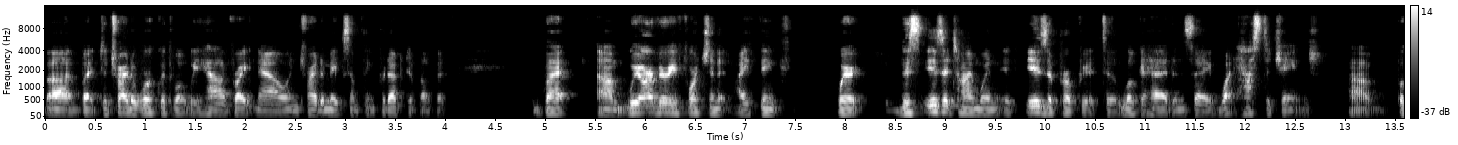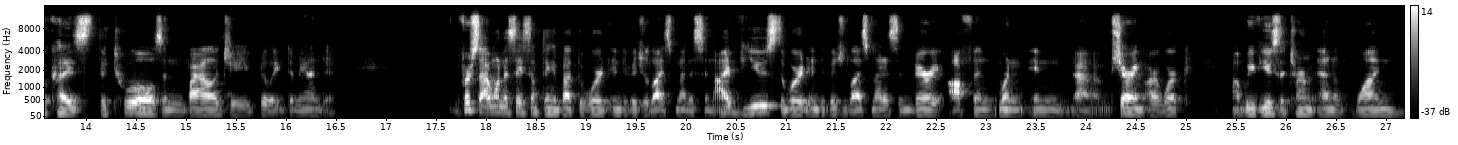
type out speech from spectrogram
uh, but to try to work with what we have right now and try to make something productive of it. But um, we are very fortunate, I think, where this is a time when it is appropriate to look ahead and say what has to change uh, because the tools and biology really demand it. First, I want to say something about the word individualized medicine. I've used the word individualized medicine very often when in um, sharing our work. Uh, we've used the term N of one,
